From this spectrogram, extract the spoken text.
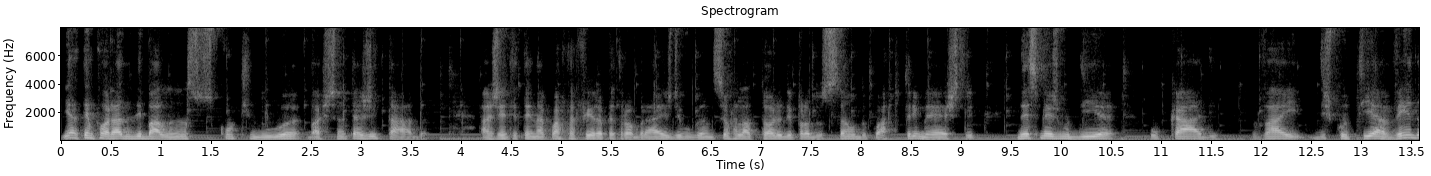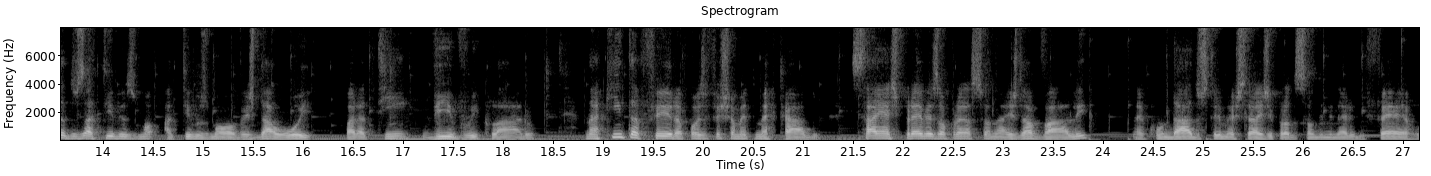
E a temporada de balanços continua bastante agitada. A gente tem na quarta-feira a Petrobras divulgando seu relatório de produção do quarto trimestre. Nesse mesmo dia, o CAD vai discutir a venda dos ativos, ativos móveis da Oi para TIM, Vivo e Claro. Na quinta-feira, após o fechamento do mercado, saem as prévias operacionais da Vale, né, com dados trimestrais de produção de minério de ferro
